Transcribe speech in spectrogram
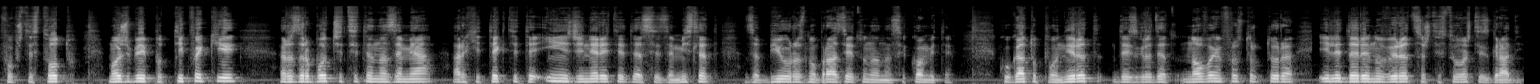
в обществото, може би подтиквайки разработчиците на земя, архитектите и инженерите да се замислят за биоразнообразието на насекомите, когато планират да изградят нова инфраструктура или да реновират съществуващи сгради.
